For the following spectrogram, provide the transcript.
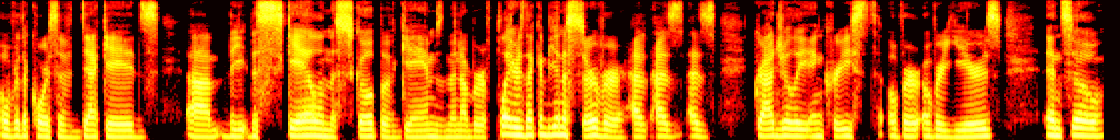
over the course of decades um, the the scale and the scope of games and the number of players that can be in a server have, has has gradually increased over over years. And so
